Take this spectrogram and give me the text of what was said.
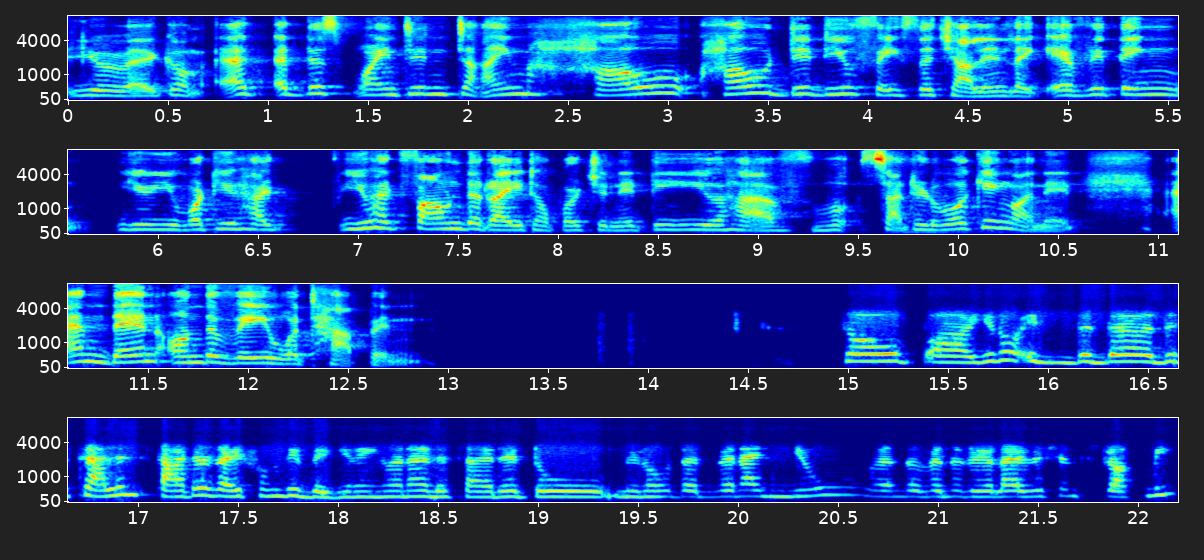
you're welcome at, at this point in time how how did you face the challenge like everything you, you what you had you had found the right opportunity you have started working on it and then on the way what happened so uh, you know it, the, the the challenge started right from the beginning when i decided to you know that when i knew when the when the realization struck me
